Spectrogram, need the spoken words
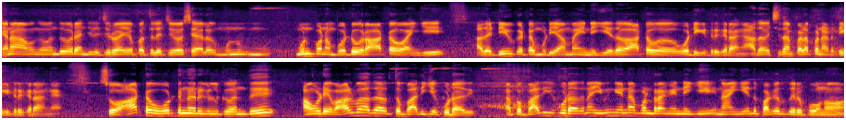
ஏன்னா அவங்க வந்து ஒரு அஞ்சு லட்ச ரூபாயோ பத்து லட்ச ரூபாயோ செலவு முன் முன்பணம் போட்டு ஒரு ஆட்டோ வாங்கி அதை டியூ கட்ட முடியாமல் இன்றைக்கி ஏதோ ஆட்டோ ஓட்டிக்கிட்டு இருக்கிறாங்க. அதை வச்சு தான் பிழப்ப நடத்திக்கிட்டு இருக்கிறாங்க. ஸோ ஆட்டோ ஓட்டுநர்களுக்கு வந்து அவங்களுடைய வாழ்வாதாரத்தை பாதிக்கக்கூடாது. அப்போ பாதிக்கக்கூடாதுன்னா இவங்க என்ன பண்ணுறாங்க இன்றைக்கி நான் இங்கேருந்து பக்கத்து தெரு போகணும்.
